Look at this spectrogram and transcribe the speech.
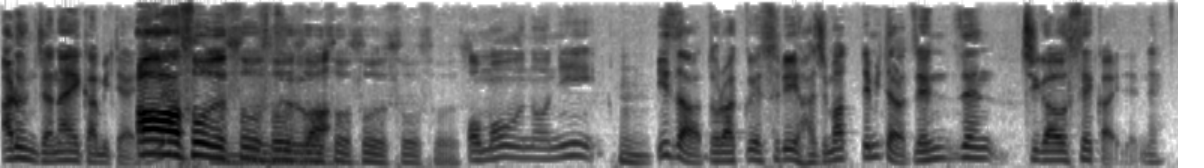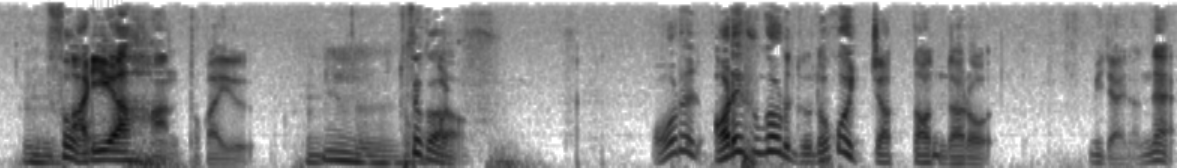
あるんじゃないかみたいな、ね。ああ、そうです、そうそう普通はそうそうそうそうそうです。思うのに、うんいざドラクエ3始まってみたら全然違う世界でね、うんそうアリア藩とかいう、うん。てか、あれ、アレフガルドどこ行っちゃったんだろう？みたいなね。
